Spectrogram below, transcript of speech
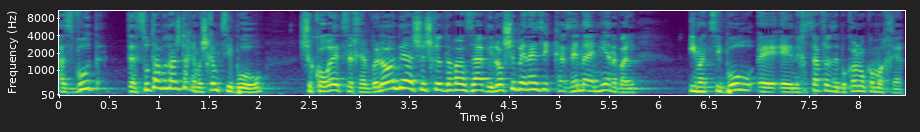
עזבו, תעשו את העבודה שלכם, יש לכם ציבור שקורא אצלכם ולא יודע שיש כזה דבר זהבי, לא שבעיניי זה כזה מעניין, אבל אם הציבור אה, אה, נחשף לזה בכל מקום אחר,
